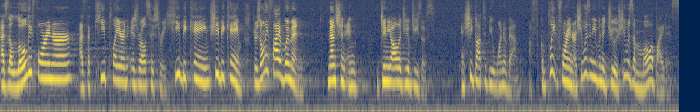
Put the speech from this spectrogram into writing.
as a lowly foreigner, as a key player in Israel's history. He became, she became, there's only five women mentioned in genealogy of Jesus. And she got to be one of them, a complete foreigner. She wasn't even a Jew, she was a Moabitess.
